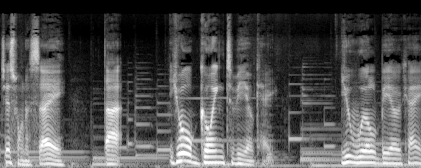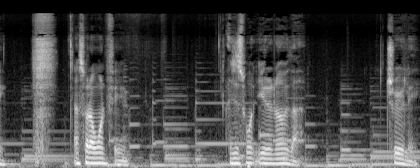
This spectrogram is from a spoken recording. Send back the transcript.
just want to say that you're going to be okay. You will be okay. That's what I want for you. I just want you to know that. Truly.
